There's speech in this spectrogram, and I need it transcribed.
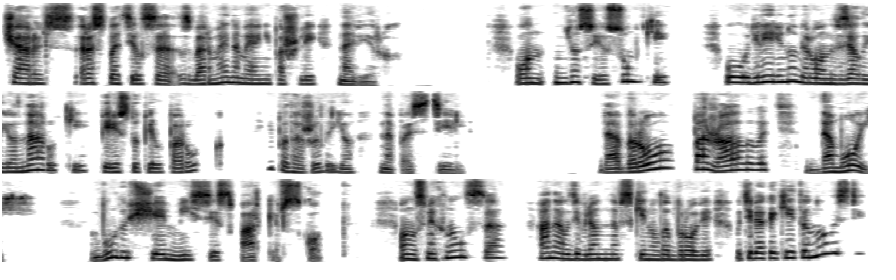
Чарльз расплатился с барменом, и они пошли наверх. Он нес ее сумки. У двери номера он взял ее на руки, переступил порог и положил ее на постель. «Добро пожаловать домой, будущая миссис Паркер Скотт!» Он усмехнулся, она удивленно вскинула брови. — У тебя какие-то новости?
